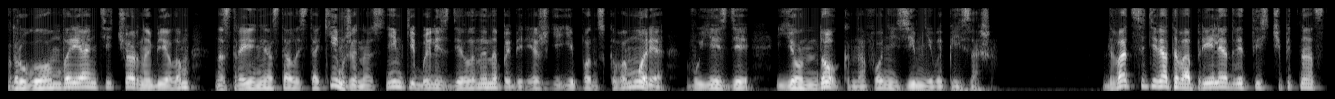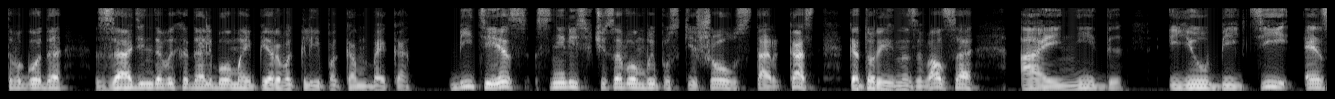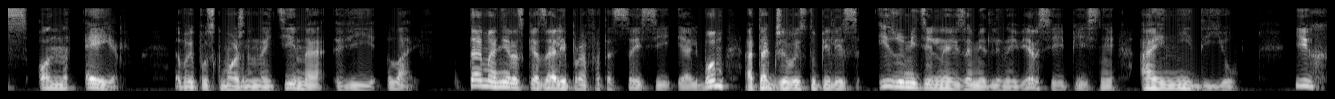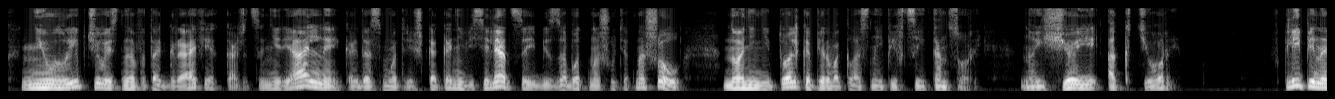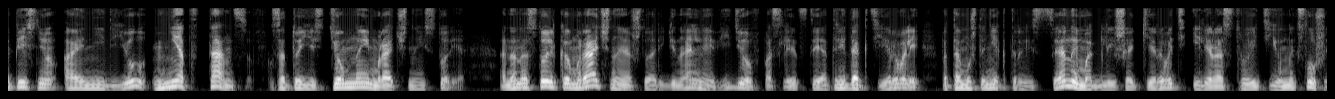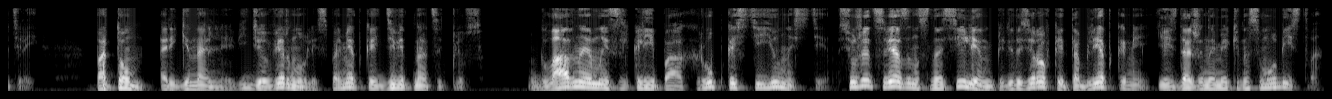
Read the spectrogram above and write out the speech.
В другом варианте, черно-белом, настроение осталось таким же, но снимки были сделаны на побережье Японского моря, в уезде Йондок на фоне зимнего пейзажа. 29 апреля 2015 года, за день до выхода альбома и первого клипа камбэка, BTS снялись в часовом выпуске шоу StarCast, который назывался «I Need UBTS on Air». Выпуск можно найти на V-Live. Там они рассказали про фотосессии и альбом, а также выступили с изумительной замедленной версией песни «I Need You». Их неулыбчивость на фотографиях кажется нереальной, когда смотришь, как они веселятся и беззаботно шутят на шоу. Но они не только первоклассные певцы и танцоры, но еще и актеры. В клипе на песню «I Need You» нет танцев, зато есть темная и мрачная история – она настолько мрачная, что оригинальное видео впоследствии отредактировали, потому что некоторые сцены могли шокировать или расстроить юных слушателей. Потом оригинальное видео вернули с пометкой 19+. Главная мысль клипа о хрупкости юности. Сюжет связан с насилием, передозировкой таблетками, есть даже намеки на самоубийство.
